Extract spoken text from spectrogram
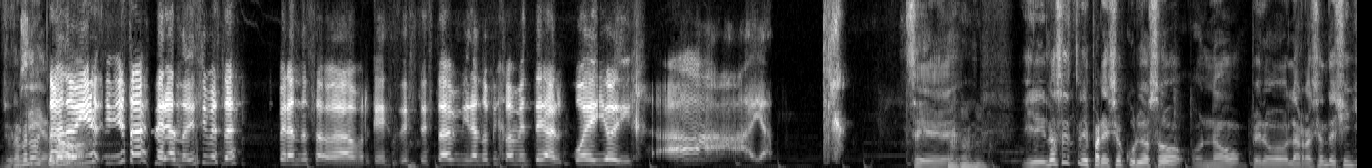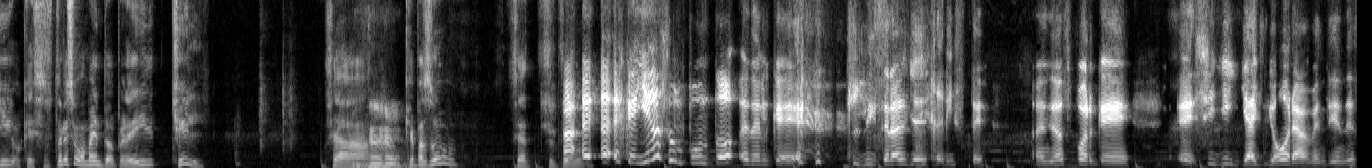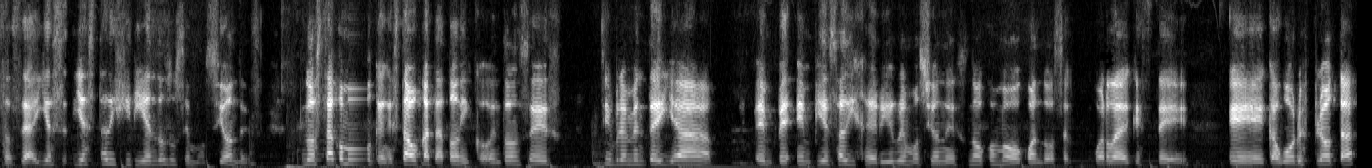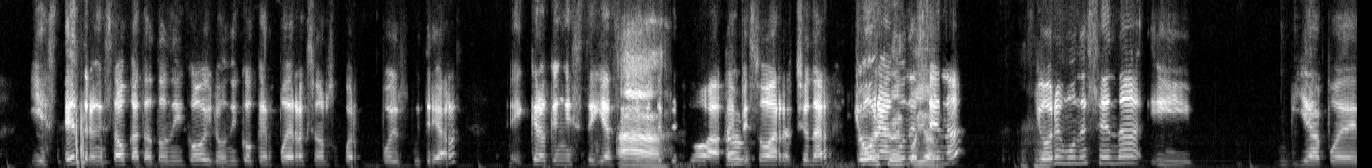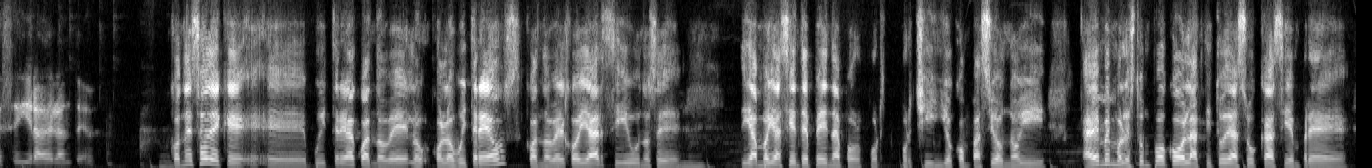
Yo también lo esperaba. No, no, yo, estaba esperando, yo sí me estaba esperando esa porque este, estaba mirando fijamente al cuello y dije, ¡ah! Ya. Sí. Y no sé si les pareció curioso o no, pero la reacción de Shinji, ok, se asustó en ese momento, pero ahí chill. O sea, ¿qué pasó? O sea, ah, eh, eh, es que llegas a un punto en el que literal ya digeriste. Porque eh, Shinji ya llora, ¿me entiendes? O sea, ya, ya está digiriendo sus emociones. No está como que en estado catatónico. Entonces, simplemente ya empieza a digerir emociones, no como cuando se acuerda de que este eh, explota y entra en estado catatónico y lo único que puede reaccionar su cuerpo es buitrear. Eh, creo que en este ya ah. empezó, a, ah. empezó, a, reaccionar, llora en una escena, llora en una escena y ya puede seguir adelante. Con eso de que eh, eh buitrea cuando ve, con los buitreos, cuando ve el collar, sí uno se, digamos, ya siente pena por, por, por Chinjo, compasión, ¿no? Y a mí me molestó un poco la actitud de Azuka siempre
